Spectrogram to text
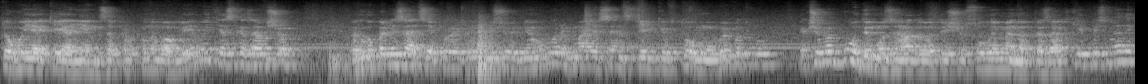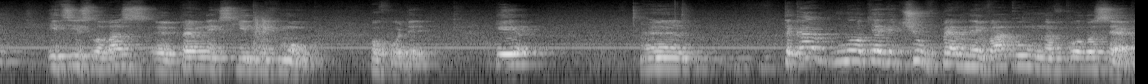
того, як я їм запропонував уявити, я сказав, що глобалізація, про яку ми сьогодні говоримо, має сенс тільки в тому випадку, якщо ми будемо згадувати, що Сулейменов казахський письменник, і ці слова з е, певних східних мов походять. І е, така, ну от я відчув певний вакуум навколо себе.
